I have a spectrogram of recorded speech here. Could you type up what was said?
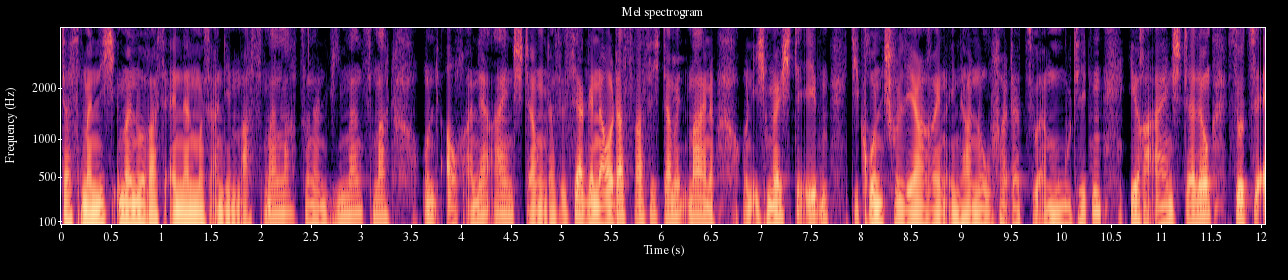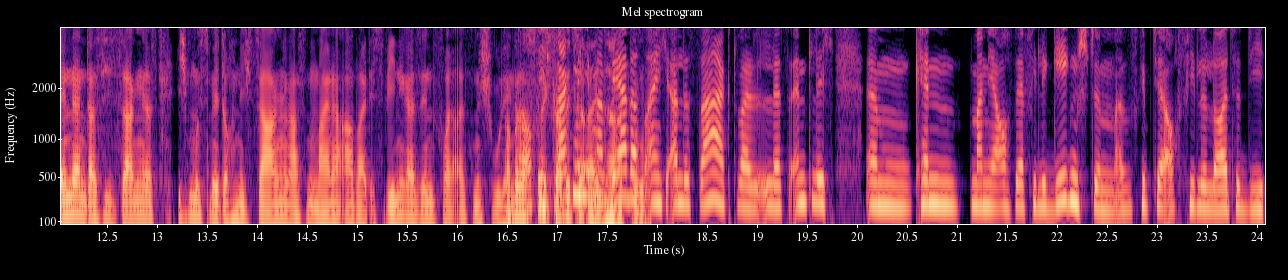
dass man nicht immer nur was ändern muss an dem, was man macht, sondern wie man es macht und auch an der Einstellung. Das ist ja genau das, was ich damit meine. Und ich möchte eben die Grundschullehrerin in Hannover dazu ermutigen, ihre Einstellung so zu ändern, dass sie sagen, dass ich muss mir doch nicht sagen lassen, meine Arbeit ist weniger sinnvoll als eine Schule aber in Afrika. Ich frage mich immer, wer das eigentlich alles sagt sagt, weil letztendlich ähm, kennt man ja auch sehr viele Gegenstimmen. Also es gibt ja auch viele Leute, die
